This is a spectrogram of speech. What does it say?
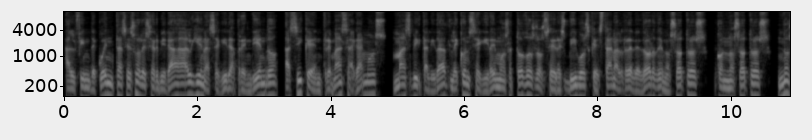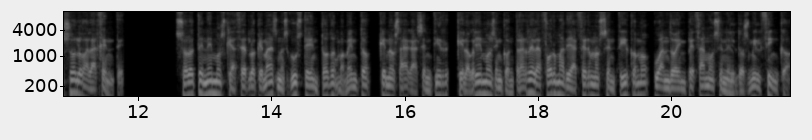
Al fin de cuentas eso le servirá a alguien a seguir aprendiendo, así que entre más hagamos, más vitalidad le conseguiremos a todos los seres vivos que están alrededor de nosotros, con nosotros, no solo a la gente. Solo tenemos que hacer lo que más nos guste en todo momento, que nos haga sentir, que logremos encontrarle la forma de hacernos sentir como cuando empezamos en el 2005.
